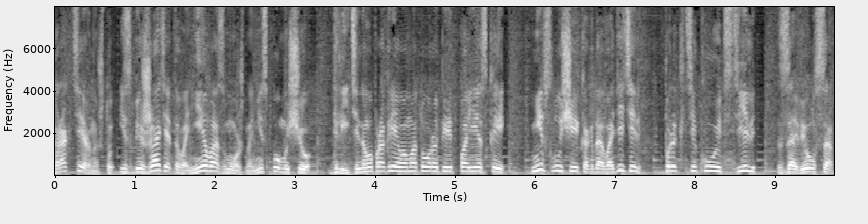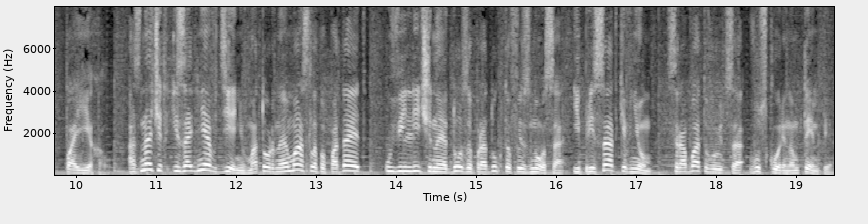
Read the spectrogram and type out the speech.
Характерно, что избежать этого невозможно ни с помощью длительного прогрева мотора перед поездкой, ни в случае, когда водитель практикует стиль «завелся, поехал». А значит, изо дня в день в моторное масло попадает увеличенная доза продуктов износа, и присадки в нем срабатываются в ускоренном темпе.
